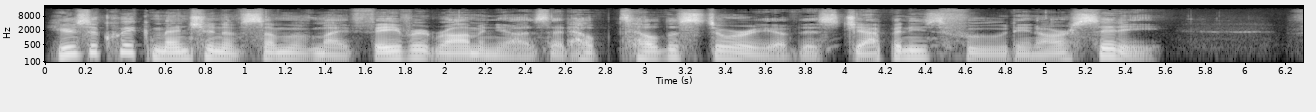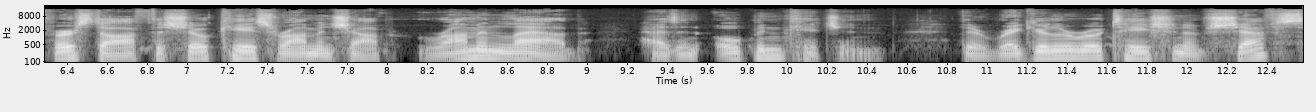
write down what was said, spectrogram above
Here's a quick mention of some of my favorite rameyas that help tell the story of this Japanese food in our city. First off, the showcase ramen shop Ramen Lab has an open kitchen. Their regular rotation of chefs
